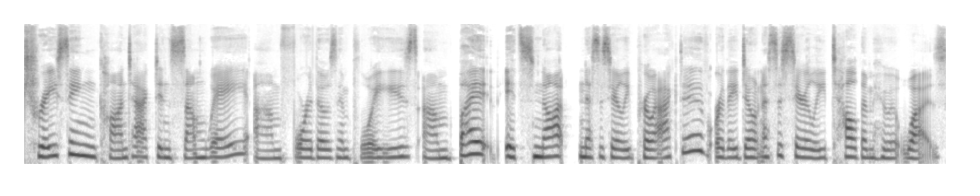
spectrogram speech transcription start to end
tracing contact in some way um, for those employees, um, but it's not necessarily proactive or they don't necessarily tell them who it was.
